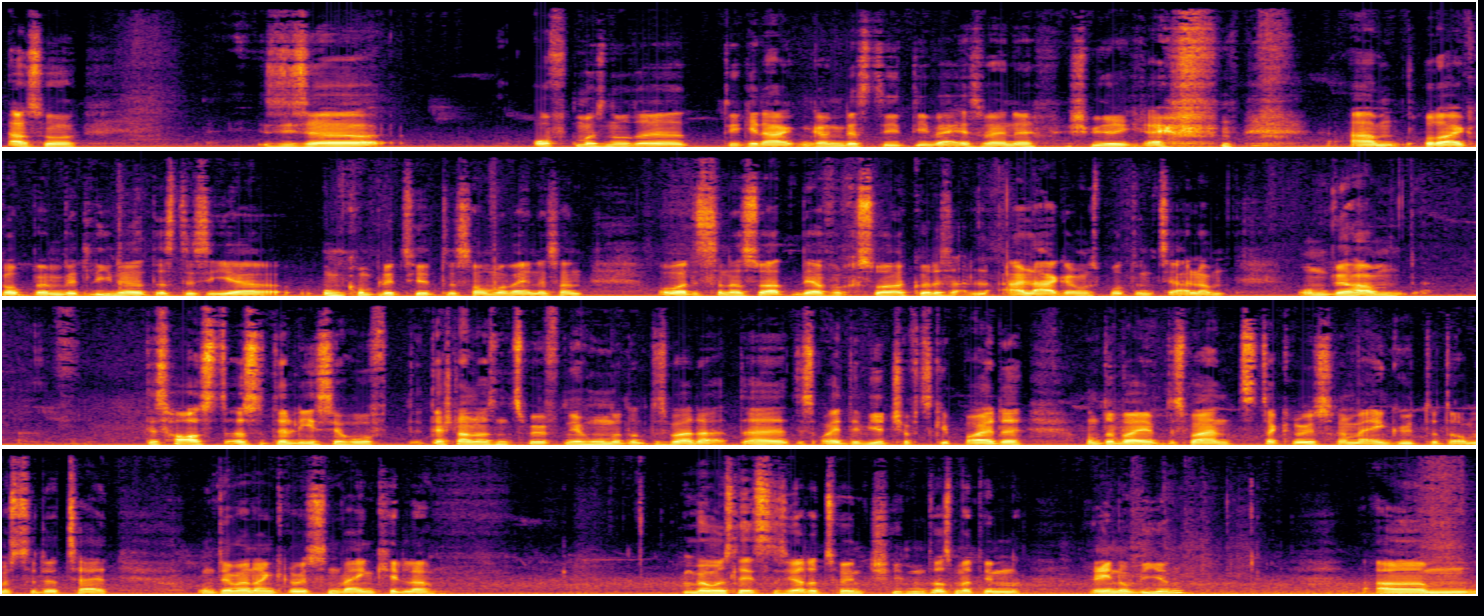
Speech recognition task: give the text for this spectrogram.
Also es ist ja oftmals nur der, der Gedankengang, dass die, die Weißweine schwierig reifen. Ähm, oder auch gerade beim Veltliner, dass das eher unkomplizierte Sommerweine sind. Aber das sind auch Sorten, die einfach so ein gutes Lagerungspotenzial haben. Und wir haben das Haus, also der Lesehof, der stammt aus dem 12. Jahrhundert und das war der, der, das alte Wirtschaftsgebäude und da war, das war eines der größeren Weingüter damals zu der Zeit und die haben einen größeren Weinkeller. Und wir haben uns letztes Jahr dazu entschieden, dass wir den renovieren. Ähm,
